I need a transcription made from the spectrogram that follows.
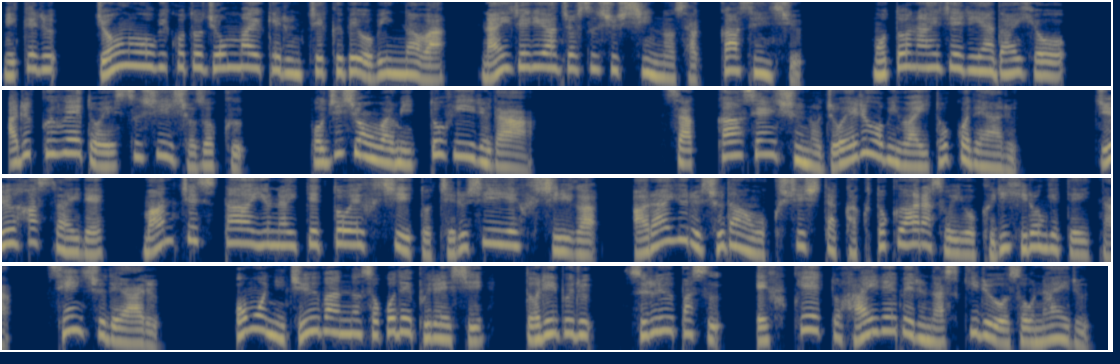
ミケル、ジョン・オービことジョン・マイケルン・チェクベ・オビンナは、ナイジェリア女ス出身のサッカー選手。元ナイジェリア代表、アルクウェイト SC 所属。ポジションはミッドフィールダー。サッカー選手のジョエル・オビはいとこである。18歳で、マンチェスターユナイテッド FC とチェルシー FC が、あらゆる手段を駆使した獲得争いを繰り広げていた選手である。主に中盤の底でプレーし、ドリブル、スルーパス、FK とハイレベルなスキルを備える。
